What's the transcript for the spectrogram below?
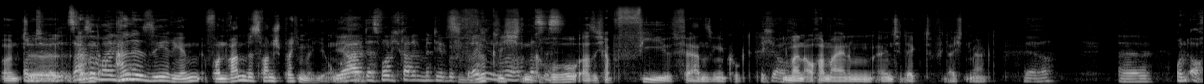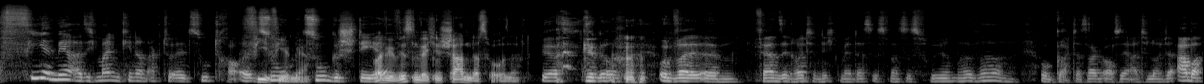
Und, Und, äh, äh, sagen wir mal, alle Serien, von wann bis wann sprechen wir hier ungefähr? Ja, das wollte ich gerade mit dir besprechen. wirklich ein gro also ich habe viel Fernsehen geguckt, Ich auch. wie man auch an meinem Intellekt vielleicht merkt. Ja. Äh, und auch viel mehr, als ich meinen Kindern aktuell zutrau äh, Viel, zu, viel mehr. zugestehe. Weil wir wissen, welchen Schaden das verursacht. Ja, genau. Und weil ähm, Fernsehen heute nicht mehr das ist, was es früher mal war. Oh Gott, das sagen auch sehr alte Leute. Aber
